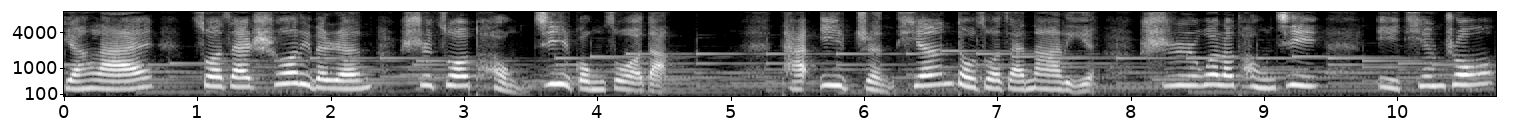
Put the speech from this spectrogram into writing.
原来坐在车里的人是做统计工作的，他一整天都坐在那里，是为了统计一天中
